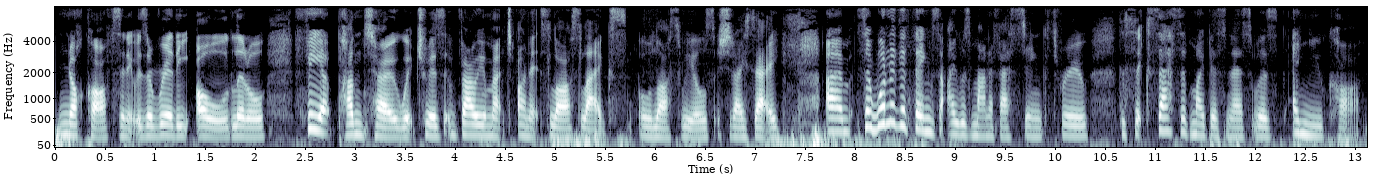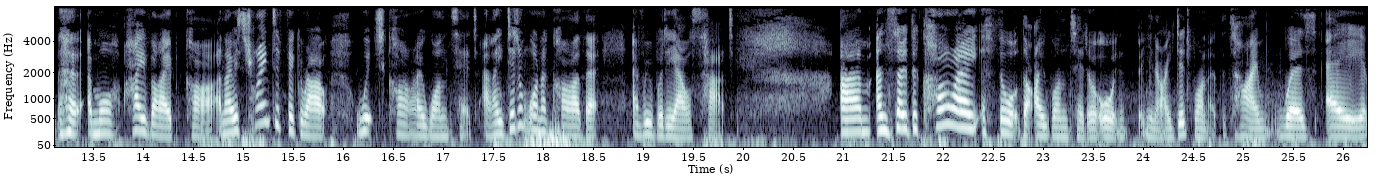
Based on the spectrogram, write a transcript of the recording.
knockoffs, and it was a really old little Fiat Punto, which was very much on its last legs or last wheels, should I say. Um, so, one of the things that I was manifesting through the success of my business was a new car, a more high vibe car, and I was trying to figure out which car I wanted, and I didn't want a car that everybody else had. Um, and so the car I thought that I wanted, or, or, you know, I did want at the time, was a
